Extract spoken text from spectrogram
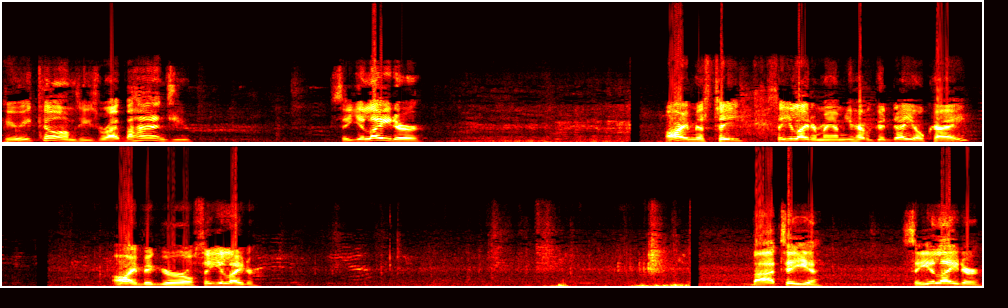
Here he comes. He's right behind you. See you later. All right, Miss T. See you later, ma'am. You have a good day, okay? All right, big girl. See you later. Bye to you. See you later.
